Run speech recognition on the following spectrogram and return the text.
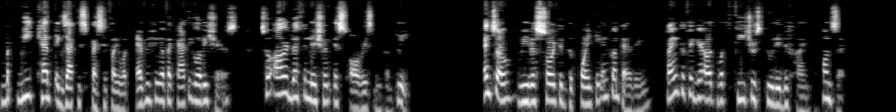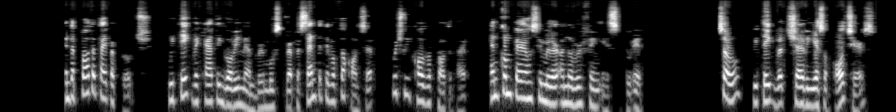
but we can't exactly specify what everything of a category shares, so our definition is always incomplete. And so, we resorted to pointing and comparing trying to figure out what features truly define a concept. In the prototype approach, we take the category member most representative of the concept, which we call the prototype, and compare how similar another thing is to it. So, we take the chairiest of all chairs,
